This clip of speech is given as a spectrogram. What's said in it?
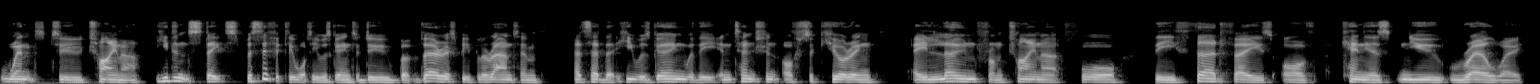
went to China. He didn't state specifically what he was going to do, but various people around him had said that he was going with the intention of securing a loan from China for the third phase of Kenya's new railway.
